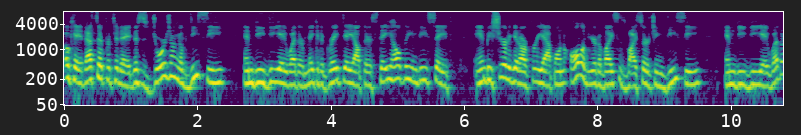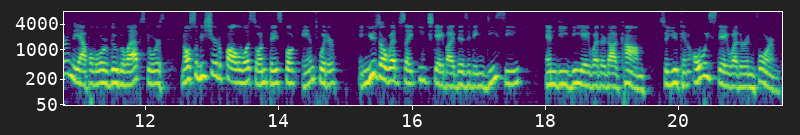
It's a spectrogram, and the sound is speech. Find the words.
Okay, that's it for today. This is George Young of DC, MDVA Weather. Make it a great day out there. Stay healthy and be safe. And be sure to get our free app on all of your devices by searching DC MDVA Weather in the Apple or Google App Stores. And also be sure to follow us on Facebook and Twitter and use our website each day by visiting dcmdvaweather.com so you can always stay weather informed.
